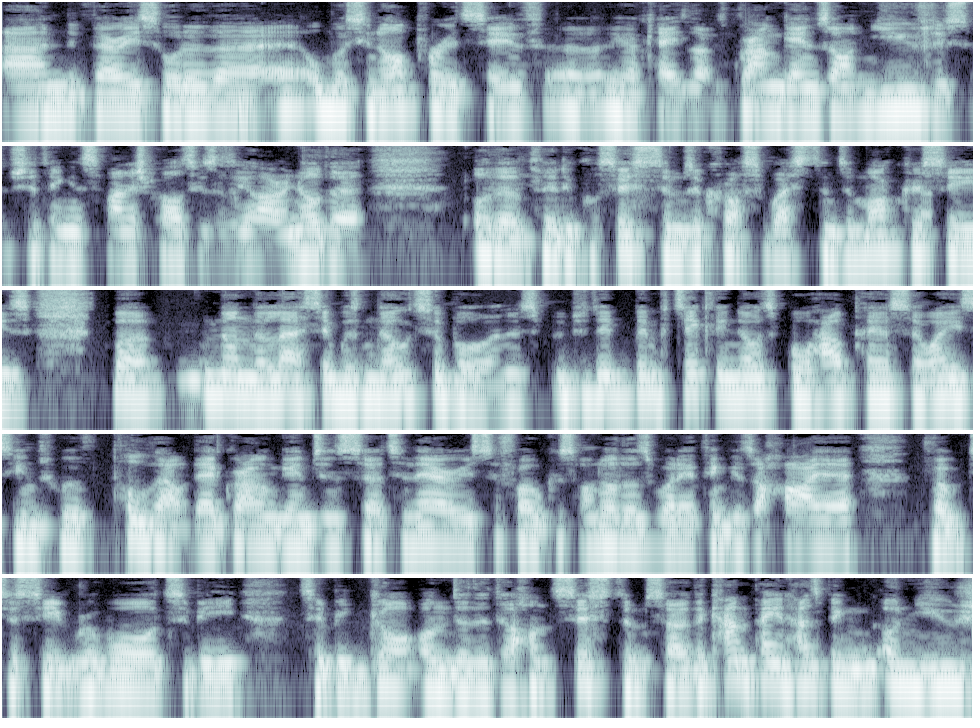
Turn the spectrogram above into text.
and very sort of uh, almost inoperative. Uh, okay, like ground games aren't usually such a thing in Spanish politics as they are in other other political systems across Western democracies. But nonetheless, it was notable, and it's been particularly notable how PSOE seems to have pulled out their ground games in certain areas to focus on others where they think there's a higher vote to seat reward to be to be got under the D'Hondt system. So the campaign has been unusual.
